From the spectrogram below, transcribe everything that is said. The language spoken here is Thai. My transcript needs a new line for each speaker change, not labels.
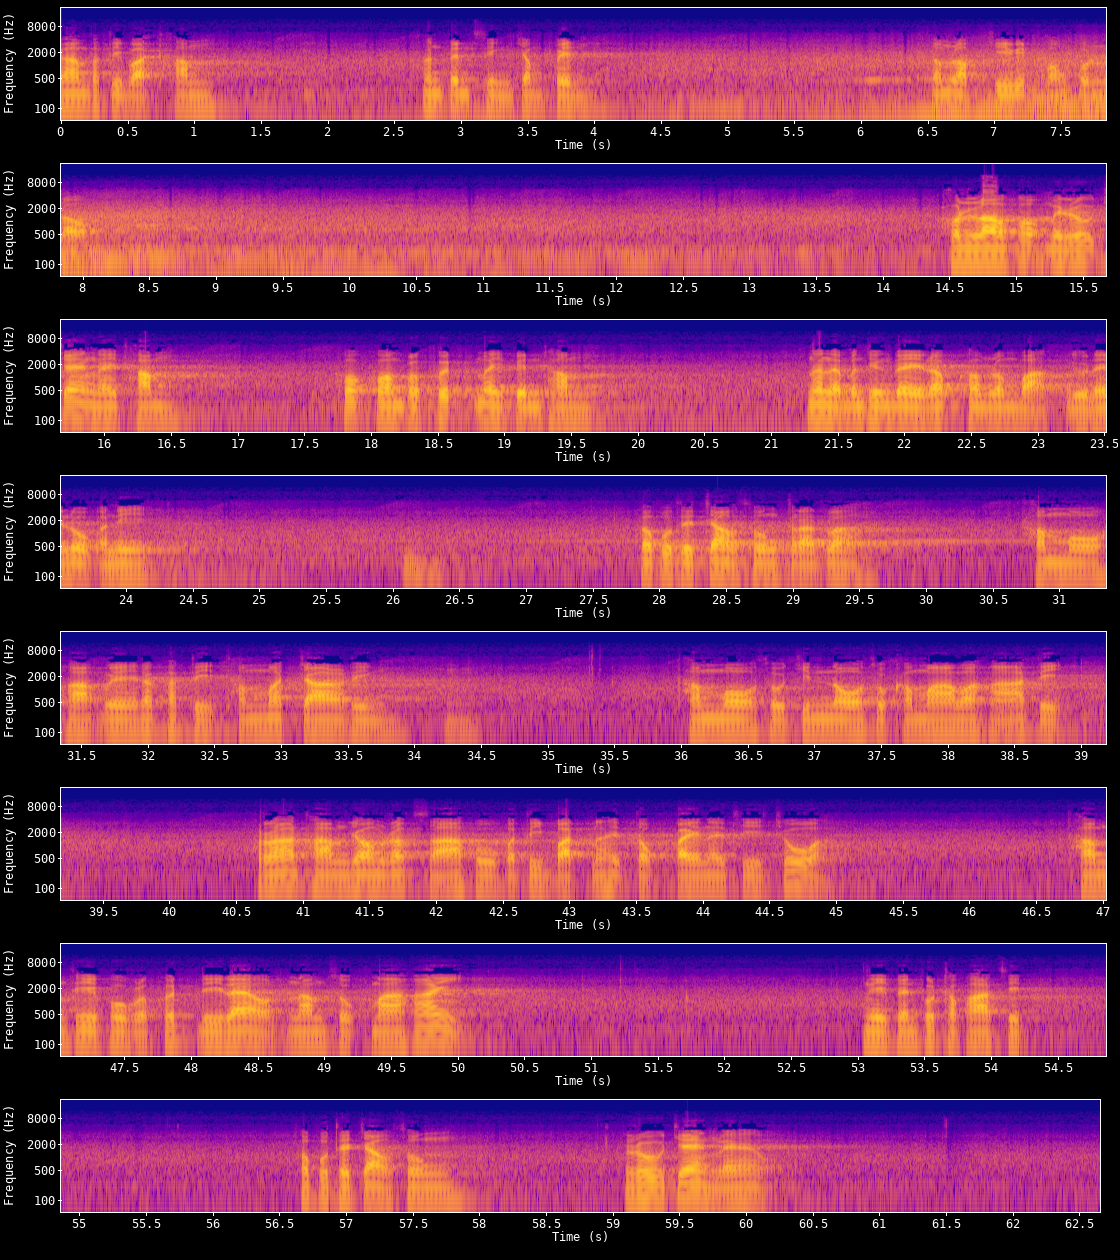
การปฏิบัติธรรม มันเป็นสิ่งจำเป็นสำหรับชีวิตของคนเรา คนเราเพราะไม่รู้แจ้งในธรรม เพราะความประพฤติไม่เป็นธรรม นั่นแหละมันจึงได้รับความลำบากอยู่ในโลกอันนี้ พระพุทธเจ้าทรงตรัสว่า ธรรมโมหะเวรคติธรรมจาริงธรรมโมสุจินโนสุขมาวหาติ พระธรรมยอมรักษาผู้ปฏิบัตินะให้ตกไปในที่ชั่วธรรมที่ผู้ประพฤติดีแล้วนำสุขมาให้ นี่เป็นพุทธภาษิตพระพุทธเจ้าทรงรู้แจ้งแล้ว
